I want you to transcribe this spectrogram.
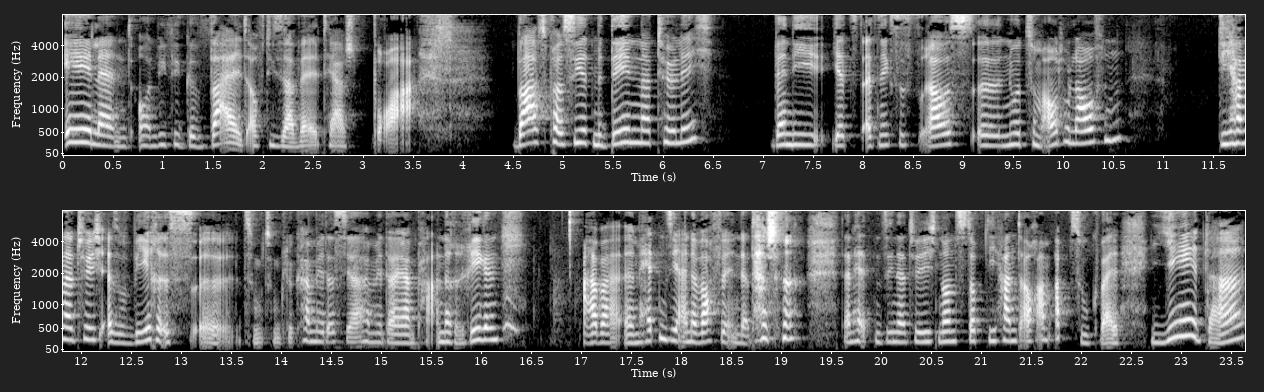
Elend und wie viel Gewalt auf dieser Welt herrscht. Boah. Was passiert mit denen natürlich? Wenn die jetzt als nächstes raus äh, nur zum Auto laufen, die haben natürlich, also wäre es, äh, zum, zum Glück haben wir das ja, haben wir da ja ein paar andere Regeln. Aber ähm, hätten sie eine Waffe in der Tasche, dann hätten sie natürlich nonstop die Hand auch am Abzug, weil jeder,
